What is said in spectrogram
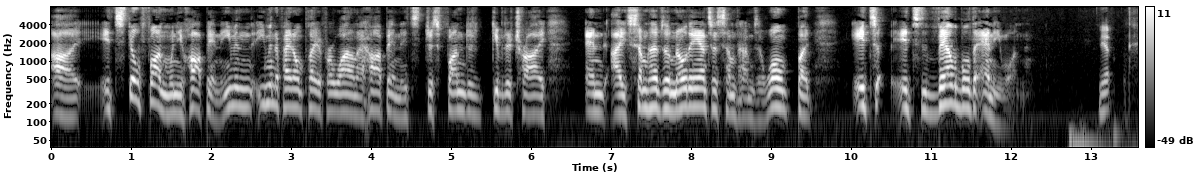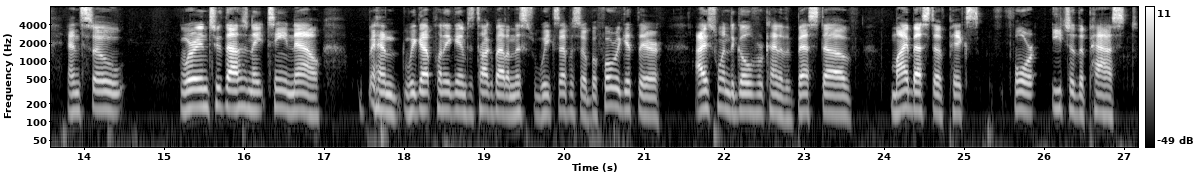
uh, it's still fun when you hop in. Even even if I don't play it for a while and I hop in, it's just fun to give it a try. And I sometimes I'll know the answer, sometimes I won't, but it's it's available to anyone. Yep. And so we're in 2018 now, and we got plenty of games to talk about on this week's episode. Before we get there, I just wanted to go over kind of the best of my best of picks for each of the past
